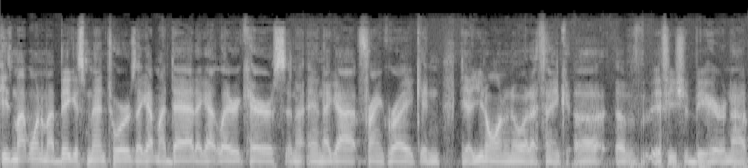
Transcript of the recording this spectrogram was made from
He's my, one of my biggest mentors. I got my dad, I got Larry Kehres, and, and I got Frank Reich. And yeah, you don't want to know what I think uh, of if he should be here or not.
